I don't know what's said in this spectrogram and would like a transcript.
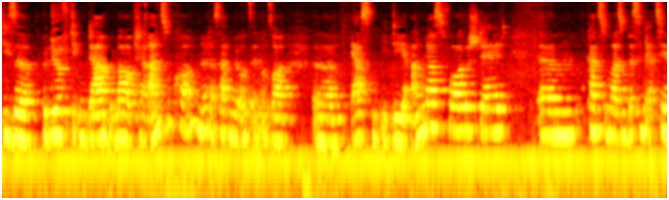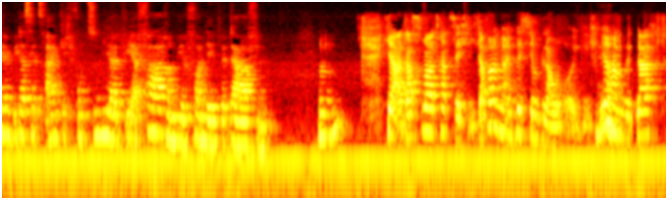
diese bedürftigen Damen überhaupt heranzukommen. Ne? Das hatten wir uns in unserer äh, ersten Idee anders vorgestellt. Ähm, kannst du mal so ein bisschen erzählen, wie das jetzt eigentlich funktioniert? Wie erfahren wir von den Bedarfen? Mhm. Ja, das war tatsächlich, da waren wir ein bisschen blauäugig. Wir mhm. haben gedacht,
